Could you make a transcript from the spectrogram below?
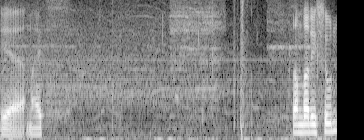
Yeah, nice. Somebody shooting.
